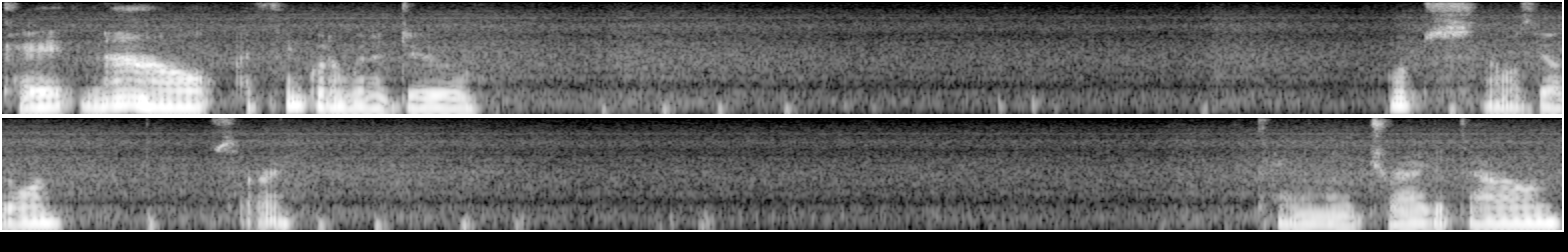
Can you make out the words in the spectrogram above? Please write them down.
Okay, now I think what I'm going to do, whoops, that was the other one, sorry. Okay, I'm going to drag it down.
